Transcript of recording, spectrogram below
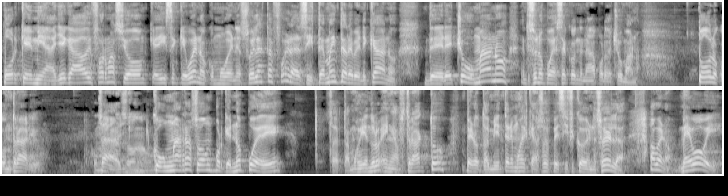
porque me ha llegado información que dicen que, bueno, como Venezuela está fuera del sistema interamericano de derechos humanos, entonces no puede ser condenada por derechos humanos. Todo lo contrario. Con o sea, más razón aún. con más razón, porque no puede. O sea, estamos viéndolo en abstracto, pero también tenemos el caso específico de Venezuela. Ah, bueno, me voy.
